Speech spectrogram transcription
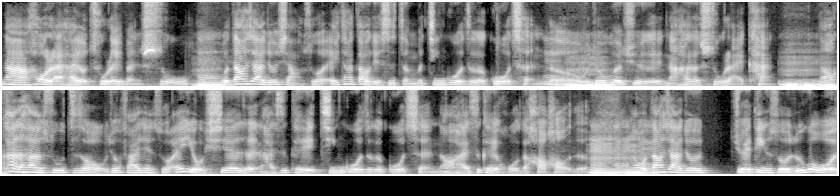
那后来他有出了一本书，嗯，我当下就想说，哎，他到底是怎么经过这个过程的？嗯、我就会去拿他的书来看，嗯嗯，然后看了他的书之后，我就发现说，哎，有些人还是可以经过这个过程，然后还是可以活得好好的，嗯嗯，那我当下就决定说，如果我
